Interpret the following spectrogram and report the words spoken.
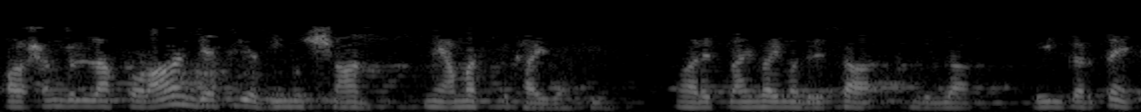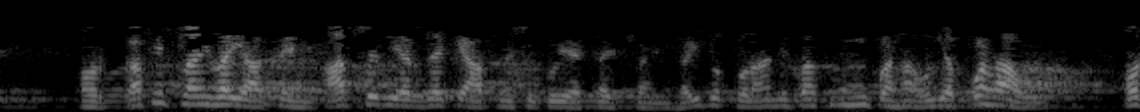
اور الحمدللہ قرآن جیسی عظیم الشان نعمت سکھائی جاتی ہے۔ ہمارے اسلامی بھائی مدرسہ الحمد للہ ڈیل کرتے ہیں اور کافی اسلامی بھائی آتے ہیں۔ آپ سے بھی عرض ہے کہ آپ میں سے کوئی ایسا اسلامی بھائی جو قرآن پاک نہیں پڑھا ہو یا پڑھا ہو اور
